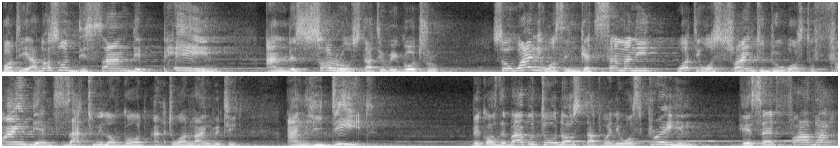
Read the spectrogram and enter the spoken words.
But he had also discerned the pain and the sorrows that he will go through. So while he was in Gethsemane, what he was trying to do was to find the exact will of God and to align with it. And he did. Because the Bible told us that when he was praying, he said, Father,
